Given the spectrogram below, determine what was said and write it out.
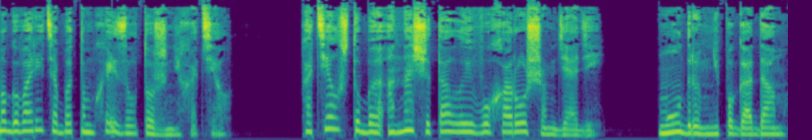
но говорить об этом Хейзел тоже не хотел. Хотел, чтобы она считала его хорошим дядей, мудрым не по годам.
